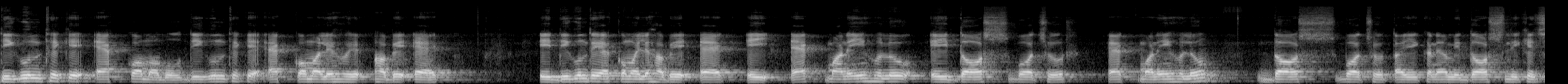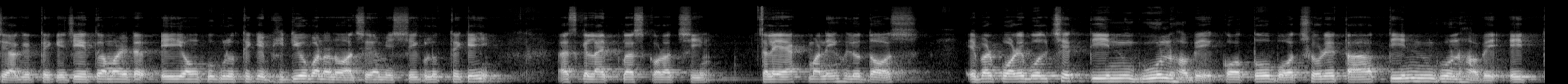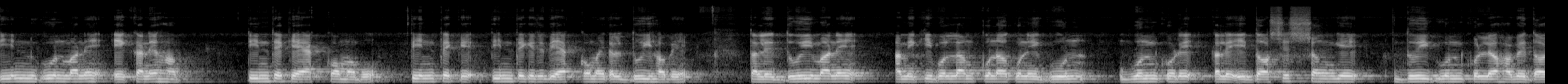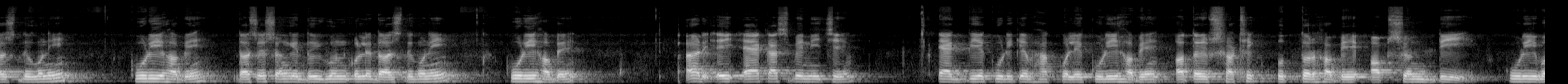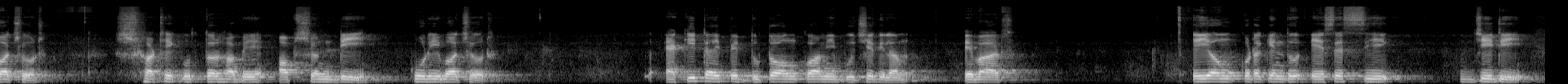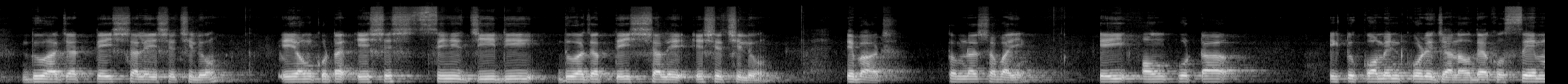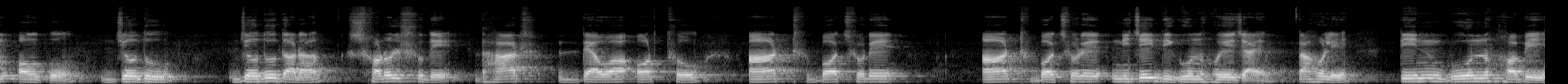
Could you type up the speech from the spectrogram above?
দ্বিগুণ থেকে এক কমাবো। দ্বিগুণ থেকে এক কমালে হয়ে হবে এক। এই দ্বিগুণ থেকে এক কমাইলে হবে এক। এই এক মানেই হলো এই দশ বছর। এক মানেই হলো দশ বছর। তাই এখানে আমি দশ লিখেছি আগের থেকে। যেহেতু আমার এটা এই অঙ্কগুলো থেকে ভিডিও বানানো আছে, আমি সেগুলোর থেকেই আজকে লাইভ ক্লাস করাচ্ছি। তাহলে এক মানেই হলো দশ। এবার পরে বলছে তিন গুণ হবে। কত বছরে তা তিন গুণ হবে? এই তিন গুণ মানে এখানে তিন থেকে এক কমাবো। তিন থেকে তিন থেকে যদি এক কমাই তাহলে দুই হবে। তাহলে দুই মানে আমি কি বললাম? কোনাকুনি গুণ গুণ করে তাহলে এই দশের সঙ্গে দুই গুণ করলে হবে দশ দুগুণি কুড়ি হবে। দশের সঙ্গে দুই গুণ করলে দশ দুগুণি কুড়ি হবে। আর এই এক আসবে নিচে। এক দিয়ে কুড়িকে ভাগ করলে কুড়ি হবে, অতএব সঠিক উত্তর হবে অপশন ডি, কুড়ি বছর। সঠিক উত্তর হবে অপশন ডি, কুড়ি বছর। একই টাইপের দুটো অঙ্ক আমি বুঝিয়ে দিলাম। এবার এই অঙ্কটা কিন্তু এসএসসি জিডি দু হাজার তেইশ সালে এসেছিল। এই অঙ্কটা এসএসসি জিডি দু হাজার তেইশ সালে এসেছিল। এবার তোমরা সবাই এই অঙ্কটা একটু কমেন্ট করে জানাও। দেখো সেম অঙ্ক, যদু যদু দ্বারা সরল সুদে ধার দেওয়া অর্থ আট বছরে আট বছরে নিজেই দ্বিগুণ হয়ে যায়। তাহলে তিন গুণ হবে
